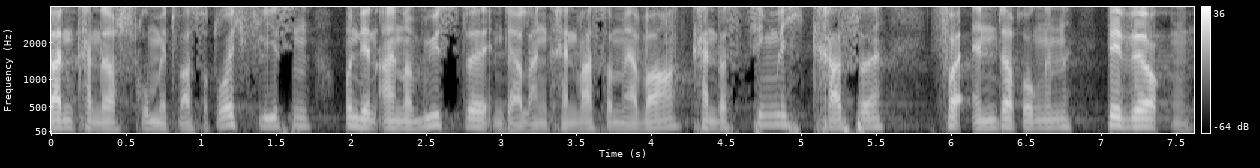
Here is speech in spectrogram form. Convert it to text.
dann kann der Strom mit Wasser durchfließen und in einer Wüste, in der lang kein Wasser mehr war, kann das ziemlich krasse Veränderungen bewirken.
